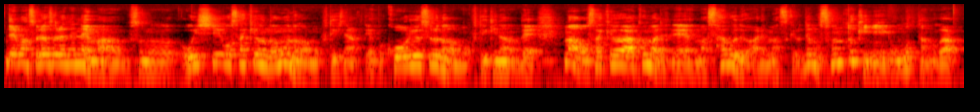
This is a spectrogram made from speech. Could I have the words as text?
でまあそれはそれでねまあその美味しいお酒を飲むのが目的じゃなくてやっぱ交流するのが目的なのでまあお酒はあくまでね、まあ、サブではありますけどでもその時に思ったのが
